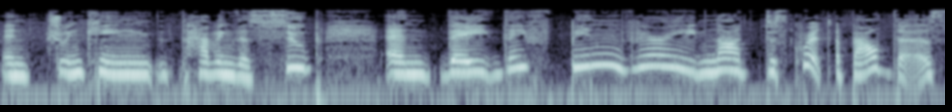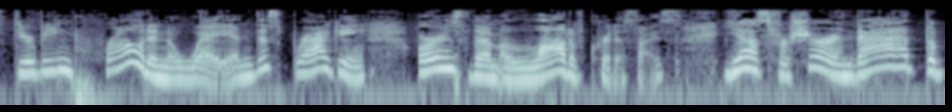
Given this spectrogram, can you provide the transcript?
and drinking, having the soup. And they, they've been very not discreet about this. They're being proud in a way. And this bragging earns them a lot of criticize. Yes, for sure. And that, the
